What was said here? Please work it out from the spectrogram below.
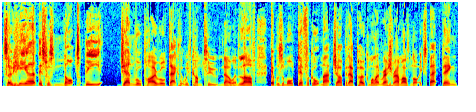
So here, this was not the general Pyroar deck that we've come to know and love. It was a more difficult matchup. It had Pokemon like Reshiram I was not expecting,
